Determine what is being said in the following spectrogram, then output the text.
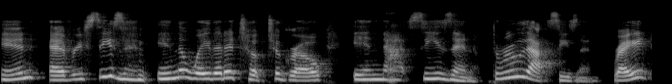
in every season in the way that it took to grow in that season through that season, right?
